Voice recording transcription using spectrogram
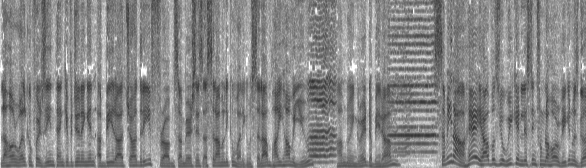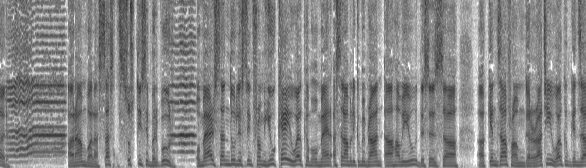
Lahore. Welcome, Farzeen. Thank you for tuning in. Abira Chaudhry from somewhere says, Assalamu alaikum. Walaikum assalam. Bhai, how are you? I'm doing great, Abira. Samina, hey, how was your weekend listening from Lahore? Weekend was good. Aram wala, sust, susti se bharpoor. Umair Sandhu listening from UK. Welcome, Umair. Assalamu alaikum, Imran. Uh, how are you? This is uh, uh, Kinza from Karachi. Welcome, Kinza.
